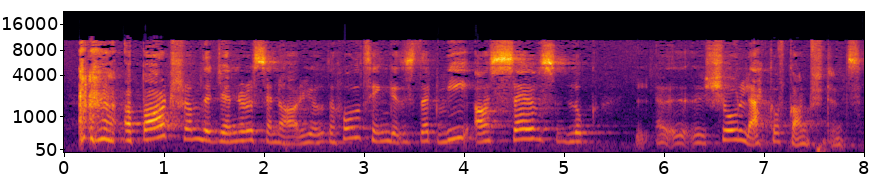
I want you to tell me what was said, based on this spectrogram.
apart from the general scenario, the whole thing is that we ourselves look uh, show lack of confidence.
